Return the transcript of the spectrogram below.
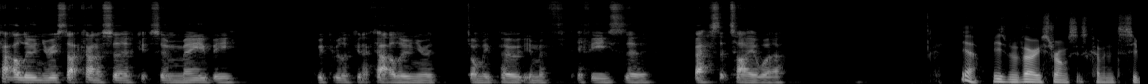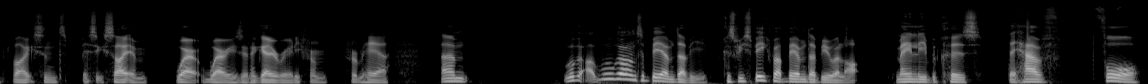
Catalunya is that kind of circuit, so maybe we could be looking at Catalunya at Domi podium if if he's the best at tyre wear. Yeah, he's been very strong since coming into superbikes, and it's exciting where where he's going to go really from from here. Um, we'll we'll go on to BMW because we speak about BMW a lot, mainly because they have four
